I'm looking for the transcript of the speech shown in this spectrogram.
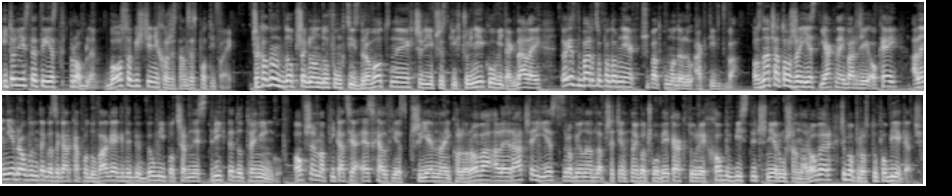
i to niestety jest problem, bo osobiście nie korzystam ze Spotify. Przechodząc do przeglądu funkcji zdrowotnych, czyli wszystkich czujników i tak dalej, to jest bardzo podobnie jak w przypadku modelu Active 2. Oznacza to, że jest jak najbardziej ok, ale nie brałbym tego zegarka pod uwagę, gdyby był mi potrzebny stricte do treningów. Owszem, aplikacja S-Health jest przyjemna i kolorowa, ale raczej jest zrobiona dla przeciętnego człowieka, który hobbystycznie rusza na rower, czy po prostu pobiegać.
